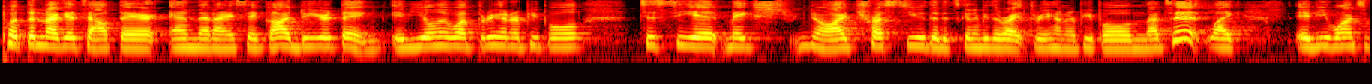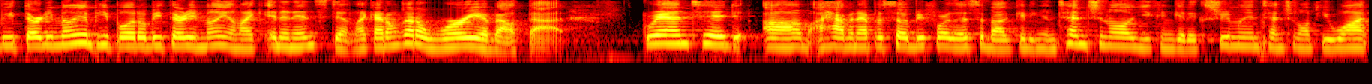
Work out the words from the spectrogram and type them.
Put the nuggets out there, and then I say, God, do your thing. If you only want 300 people to see it, make sure, you know, I trust you that it's going to be the right 300 people, and that's it. Like, if you want to be 30 million people, it'll be 30 million, like in an instant. Like, I don't got to worry about that. Granted, um, I have an episode before this about getting intentional. You can get extremely intentional if you want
